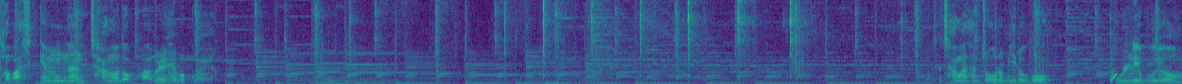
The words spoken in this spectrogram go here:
더 맛있게 먹는 장어 덮밥을 해볼 거예요 장은 한쪽으로 미루고 올리브유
